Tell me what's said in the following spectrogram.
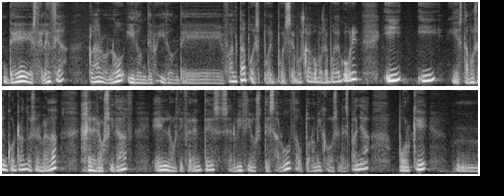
de excelencia claro, ¿no? Y donde, y donde falta, pues, pues, pues se busca cómo se puede cubrir y, y, estamos encontrando, eso es verdad, generosidad en los diferentes servicios de salud autonómicos en España, porque mm,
